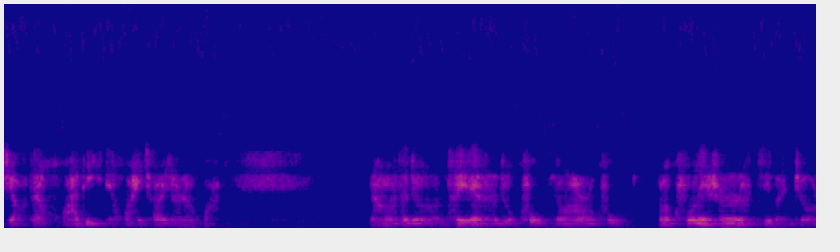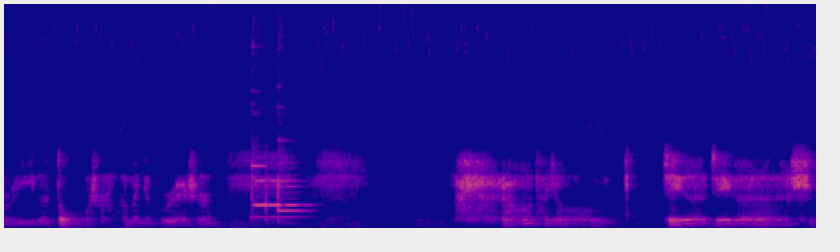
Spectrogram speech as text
脚在滑地，滑一圈一圈的滑，然后她就她一练的时候就哭，就嗷嗷哭，然后哭那声呢，基本就是一个动物声，根本就不是人声。然后他就这个这个是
